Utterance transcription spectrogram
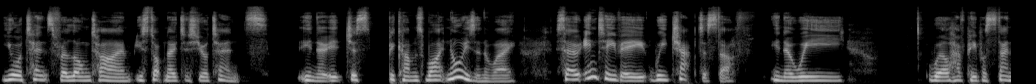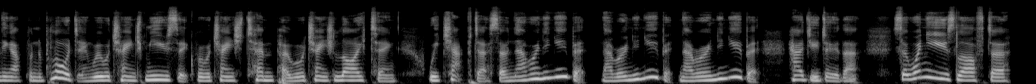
you're tense for a long time, you stop notice you're tense. You know, it just becomes white noise in a way. So in TV, we chapter stuff. You know, we will have people standing up and applauding. We will change music. We will change tempo. We will change lighting. We chapter. So now we're in a new bit. Now we're in a new bit. Now we're in a new bit. How do you do that? So when you use laughter,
